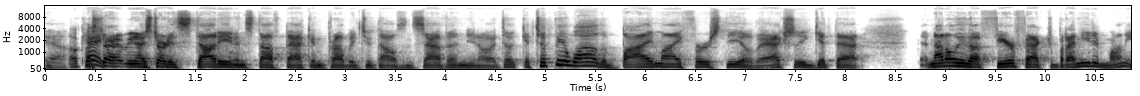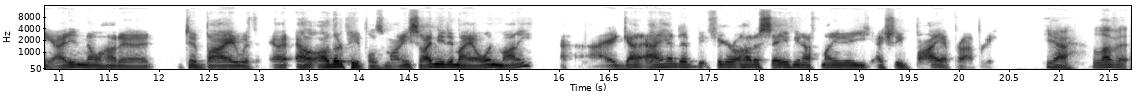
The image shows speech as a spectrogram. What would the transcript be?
Yeah. Okay. I, started, I mean, I started studying and stuff back in probably 2007. You know, it took it took me a while to buy my first deal to actually get that. Not only that fear factor, but I needed money. I didn't know how to to buy with uh, other people's money. So I needed my own money. I got I had to figure out how to save enough money to actually buy a property. Yeah, love it.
